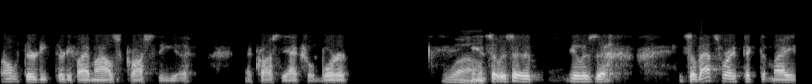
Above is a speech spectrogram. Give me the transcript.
oh 30 35 miles across the uh, across the actual border. Wow! And so it was a it was a so that's where I picked up my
